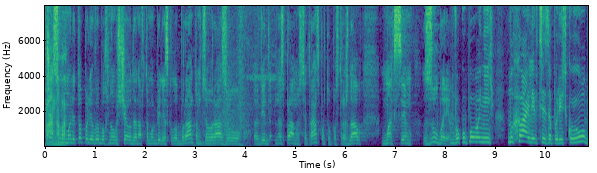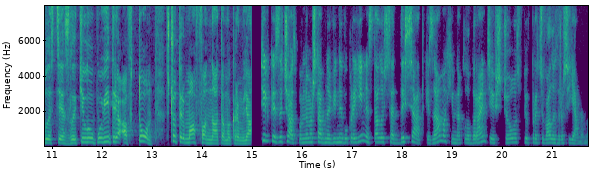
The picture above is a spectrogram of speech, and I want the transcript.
Часом у Мелітополі вибухнув ще один автомобіль із колаборантом. Цього разу від несправності транспорту постраждав Максим Зубарів. В окупованій Михайлівці Запорізької області злетіло у повітря авто з чотирма фанатами Кремля. Тільки за час повномасштабної війни в Україні сталося десятки замахів на колаборантів, що співпрацювали з росіянами.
